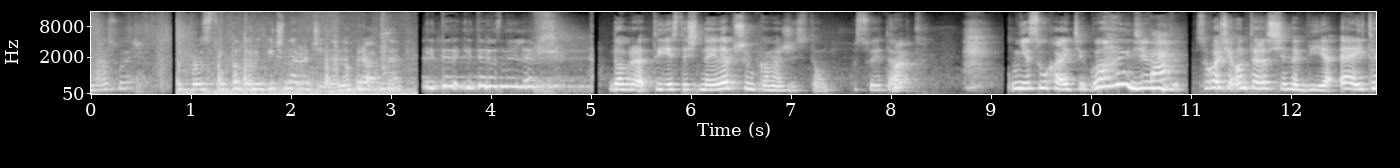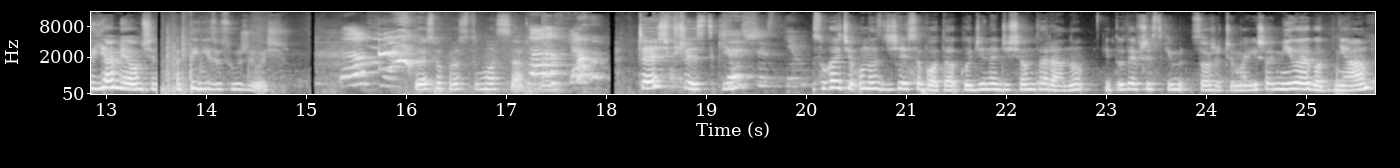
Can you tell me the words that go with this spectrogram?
Przyniosłeś? To po prostu patologiczna rodzina, naprawdę. I, te, I teraz najlepszy. Dobra, ty jesteś najlepszym kamerzystą. Pasuje tak? Tak? Nie słuchajcie go, idziemy. Słuchajcie, on teraz się nabija. Ej, to ja miałam się... A ty nie zasłużyłeś. To jest po prostu masakra. Cześć wszystkim. Cześć wszystkim. Słuchajcie, u nas dzisiaj sobota, godzina 10 rano i tutaj wszystkim co życzy Maisza? Miłego dnia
